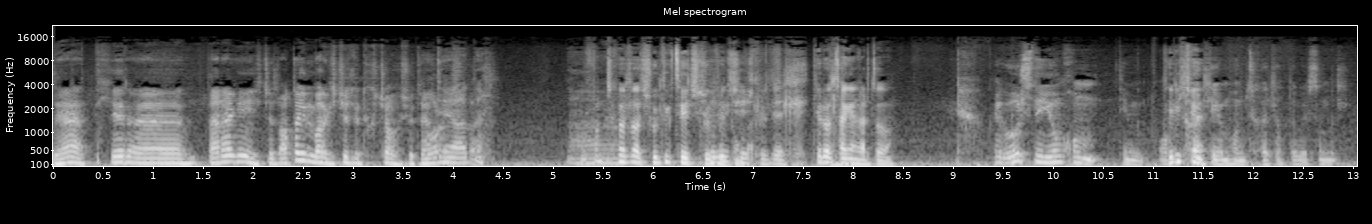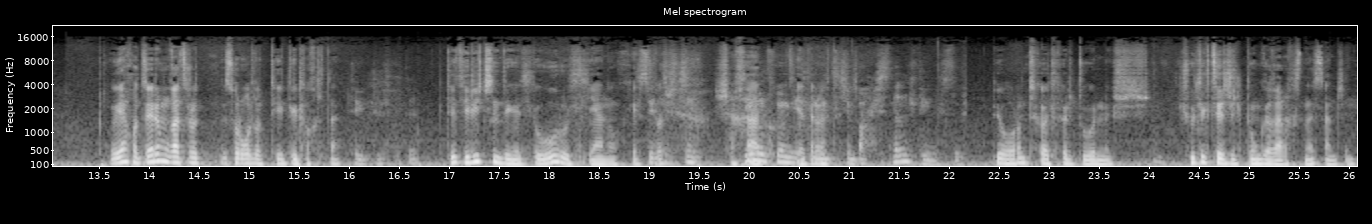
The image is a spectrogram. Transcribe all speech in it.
За тэгэхээр э, дараагийн хичээл одоо энэ баг хичээлүүд өгч байгаа шүү тийм. Тий одоо Уран зохиолоо шүлэг цээжлүүлээд Тэр бол цагийн гар зөө. Яг өөрснөө юм хум тийм чинь- зохиолын юм хум зохиолдог байсан бол Яг хөө зарим газрууд сургуулиуд тэгдэг л баг л та. тэгдэлтэй. Тэ тэрий чинь тэгэл өөр үл яана уу гэхээс бол чинь шахаад ядаргаад чинь багш нар л тийм гэсэн. үг. би уран зохиол хэр зүгээр нэг шүлэг цээжил дүнгээ гаргаснаас санаж байна.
